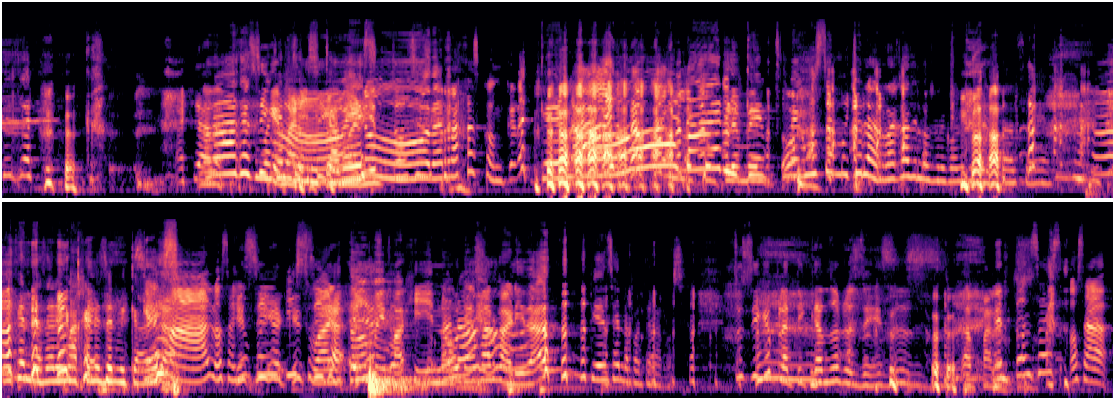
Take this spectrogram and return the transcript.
déjalo. Ya, No sigue, Mari, sigue. No, Entonces, de rajas con crema. Que no, Mari, que complemento. me gustan mucho las rajas de los frijoles. eh. Dejen de hacer imágenes en mi Qué cabeza. mal, o sea, Que yo soy siga, que visual todo me imagino, No, no, qué no. barbaridad. Piensa en la pantera rosa. Tú sigue platicándonos de esos aparatos. Entonces, o sea,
